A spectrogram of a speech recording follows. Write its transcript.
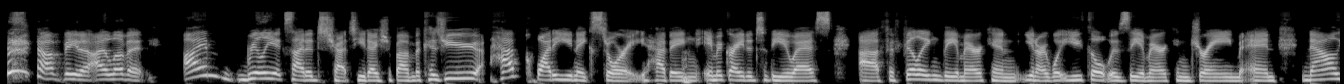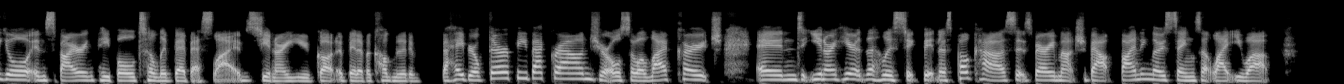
Can't beat it. I love it. I'm really excited to chat to you, Deshaban, because you have quite a unique story, having mm. immigrated to the US, uh, fulfilling the American, you know, what you thought was the American dream. And now you're inspiring people to live their best lives. You know, you've got a bit of a cognitive behavioral therapy background. You're also a life coach. And, you know, here at the Holistic Fitness podcast, it's very much about finding those things that light you up.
